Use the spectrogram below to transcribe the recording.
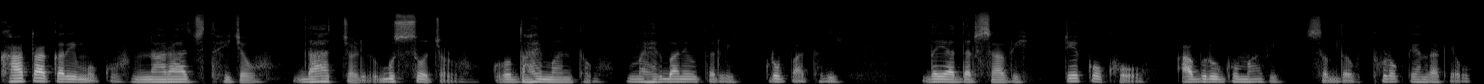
ખાટા કરી મૂકવું, નારાજ થઈ જવું. દાહ ચડવું ગુસ્સો ચડવો ક્રોધાયમાન થવું મહેરબાની ઉતરવી, કૃપા થવી, દયા દર્શાવી, ટેકો ખોવો, આબરૂ ગુમાવી, શબ્દ થોડોક ધ્યાન રાખે એવું.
